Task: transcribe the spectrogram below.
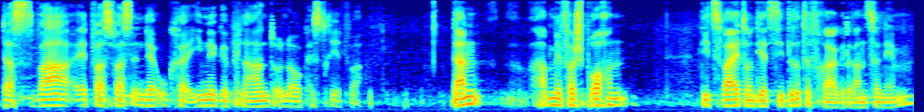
das war etwas, was in der Ukraine geplant und orchestriert war. Dann haben wir versprochen, die zweite und jetzt die dritte Frage dran zu nehmen.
